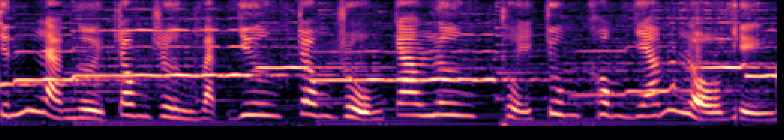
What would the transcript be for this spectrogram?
chính là người trong rừng Bạch Dương, Trong ruộng cao lương, Thủy chung không dám lộ diện.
